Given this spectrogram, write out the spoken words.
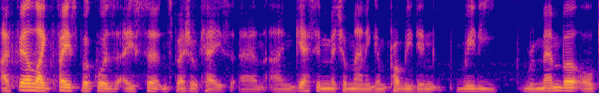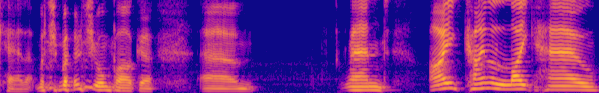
I feel like Facebook was a certain special case, and I'm guessing Mitchell Manningham probably didn't really remember or care that much about Sean Parker. Um, and I kind of like how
